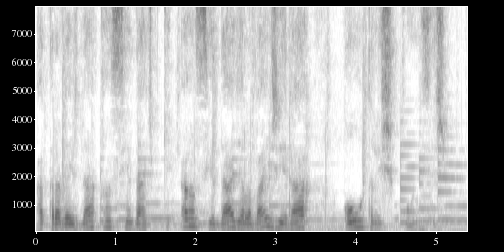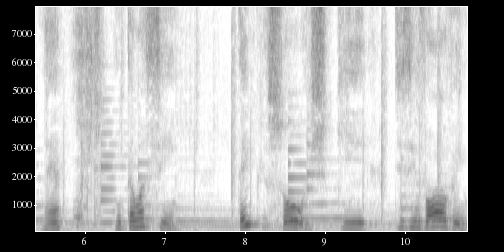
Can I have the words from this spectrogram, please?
através da ansiedade, porque a ansiedade ela vai gerar outras coisas, né? Então assim, tem pessoas que desenvolvem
